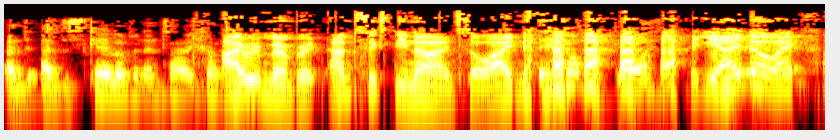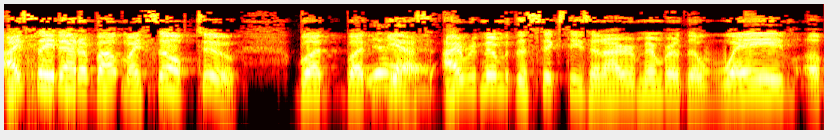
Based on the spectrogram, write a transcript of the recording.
at, at the scale of an entire country. I remember it. I'm 69, so I know. oh yeah, I know. I, I say that about myself too. But, but yeah. yes, I remember the 60s and I remember the wave of,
